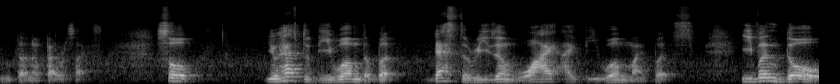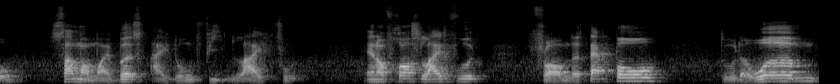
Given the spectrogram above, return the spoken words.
internal parasites. So you have to deworm the bird. That's the reason why I deworm my birds. Even though some of my birds I don't feed live food. And of course live food from the tadpole to the worm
